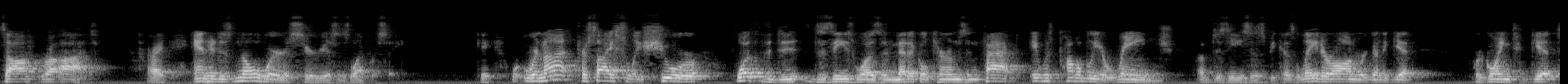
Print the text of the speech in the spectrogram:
Zara'at. Alright? And it is nowhere as serious as leprosy. Okay? We're not precisely sure what the d- disease was in medical terms. In fact, it was probably a range of diseases because later on we're going to get we're going to get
